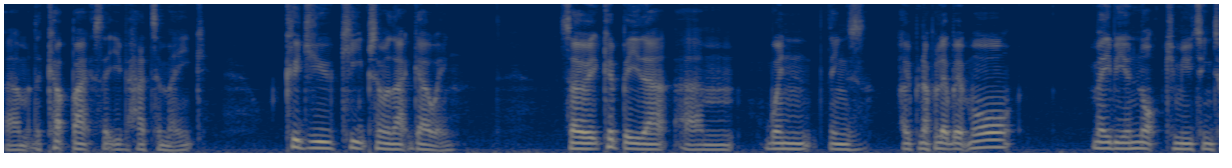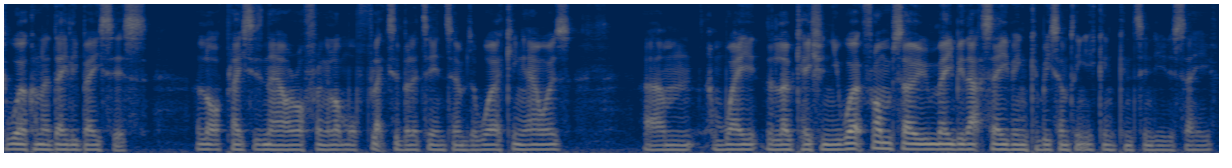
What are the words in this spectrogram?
um, the cutbacks that you've had to make, could you keep some of that going? So, it could be that um, when things open up a little bit more, maybe you're not commuting to work on a daily basis. A lot of places now are offering a lot more flexibility in terms of working hours um, and where the location you work from. So maybe that saving could be something you can continue to save.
